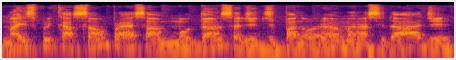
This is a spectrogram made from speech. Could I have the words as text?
uma explicação para essa mudança de, de panorama na cidade?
